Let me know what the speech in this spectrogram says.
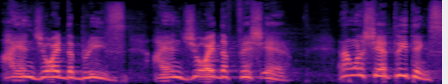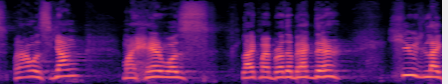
I enjoyed the breeze. I enjoyed the fresh air. And I want to share three things. When I was young, my hair was like my brother back there huge, like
